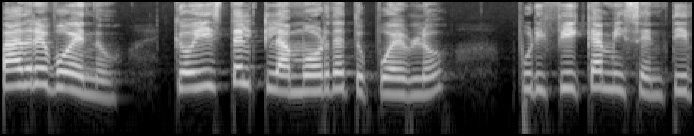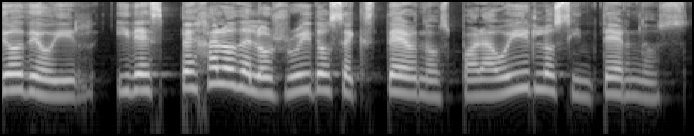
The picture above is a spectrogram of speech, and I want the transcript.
Padre bueno, que oíste el clamor de tu pueblo, purifica mi sentido de oír y despéjalo de los ruidos externos para oír los internos.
